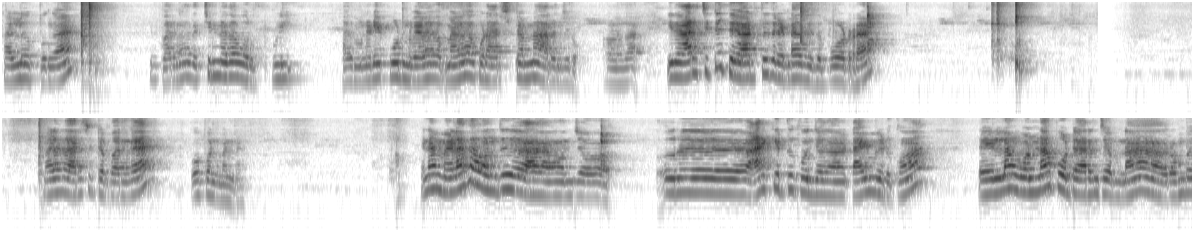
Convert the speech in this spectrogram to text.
கல் உப்புங்க இது பாருங்கள் அது சின்னதாக ஒரு புளி. அது முன்னாடியே போடணும். மிளகா மிளகா கூட அரைச்சிட்டோம்னா அரைஞ்சிரும். அவ்வளோதான் இதை அரைச்சிட்டு அடுத்தது ரெண்டாவது இதை போடுறேன். மிளகா அரைச்சிட்ட பாருங்க. ஓப்பன் பண்ணுறேன் ஏன்னா மிளகா வந்து கொஞ்சம் ஒரு அரைக்கிறதுக்கு கொஞ்சம் டைம் எடுக்கும். எல்லாம் ஒன்றா போட்டு அரைஞ்சோம்னா ரொம்ப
